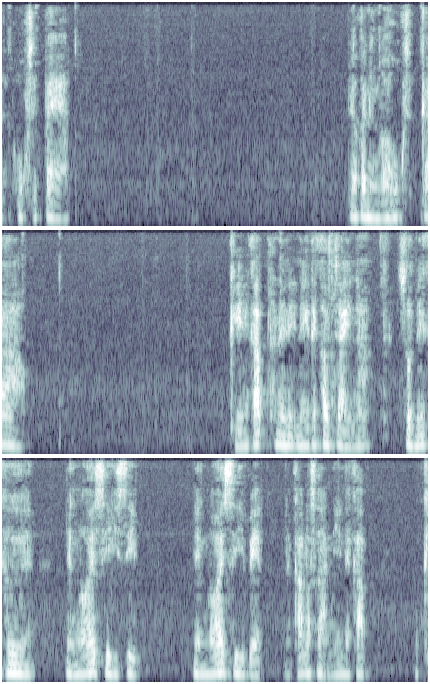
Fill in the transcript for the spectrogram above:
168แล้วก็169โอเคนะครับท่านในได้เข้าใจนะ ส่วนนี้คือ 140 141นะครับลักษณะนี้นะครับโอเค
